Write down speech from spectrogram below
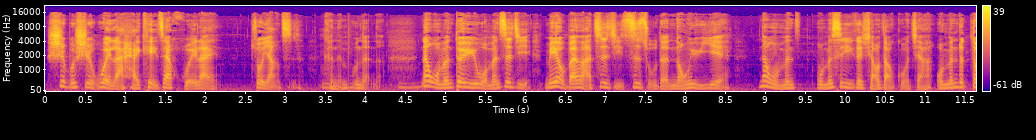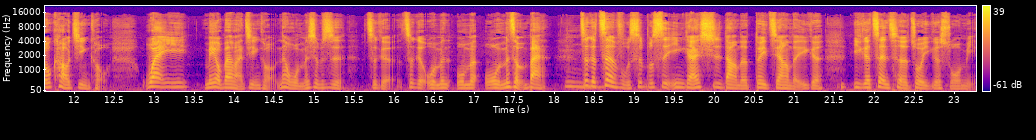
是不是未来还可以再回来做养殖？可能不能了。嗯、那我们对于我们自己没有办法自给自足的农渔业，那我们我们是一个小岛国家，我们都都靠进口，万一没有办法进口，那我们是不是这个这个我们我们我们怎么办？这个政府是不是应该适当的对这样的一个一个政策做一个说明？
